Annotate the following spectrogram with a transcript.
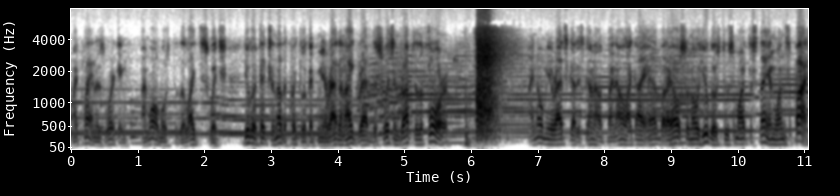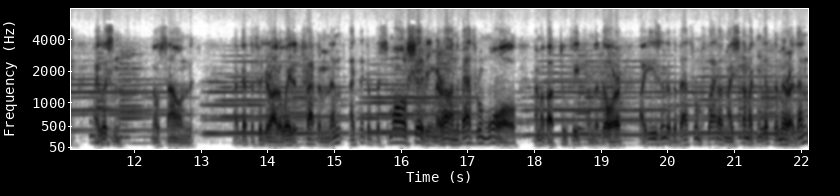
My plan is working. I'm almost to the light switch. Hugo takes another quick look at Murat, and I grab the switch and drop to the floor. I know Murat's got his gun out by now, like I have, but I also know Hugo's too smart to stay in one spot. I listen. No sound. I've got to figure out a way to trap him. Then I think of the small shaving mirror on the bathroom wall. I'm about two feet from the door. I ease into the bathroom flat on my stomach and get the mirror. Then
